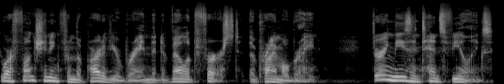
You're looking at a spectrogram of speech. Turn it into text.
you are functioning from the part of your brain that developed first, the primal brain. During these intense feelings,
